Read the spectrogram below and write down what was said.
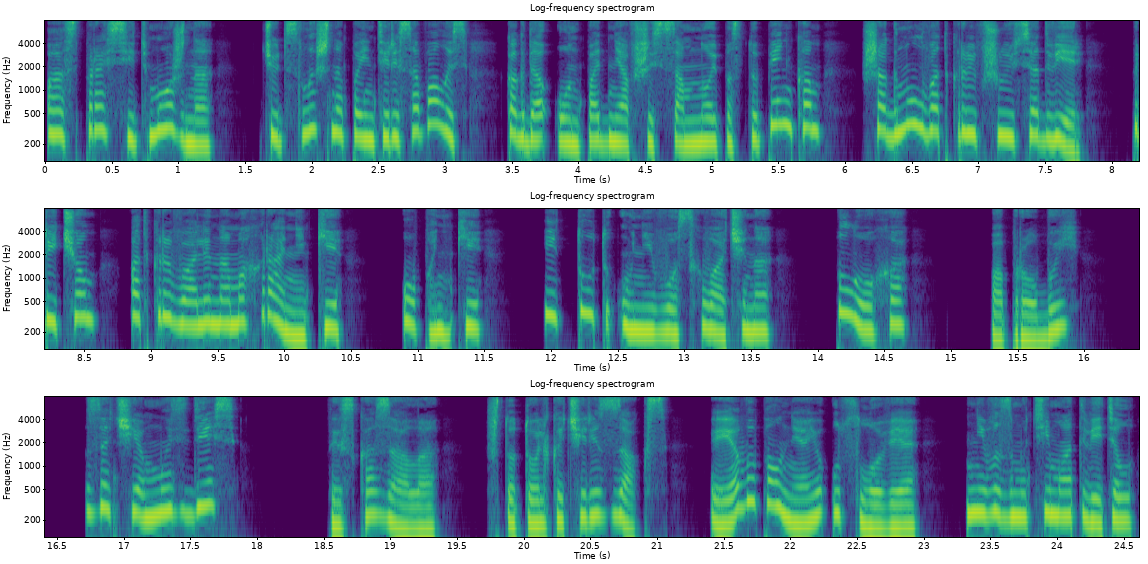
А спросить можно? Чуть слышно поинтересовалась, когда он, поднявшись со мной по ступенькам, шагнул в открывшуюся дверь, причем открывали нам охранники. Опаньки, и тут у него схвачено. Плохо. Попробуй. Зачем мы здесь? Ты сказала, что только через ЗАГС. Я выполняю условия. Невозмутимо ответил.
